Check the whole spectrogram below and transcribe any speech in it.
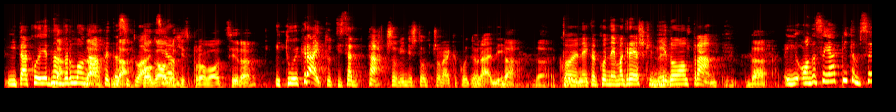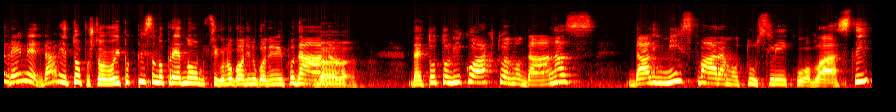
I tako je jedna vrlo napeta da, situacija. To ga odmah isprovocira. I tu je kraj, tu ti sad tačno vidiš tog čoveka koji to radi. Da, da. To je nekako, nema greške, nije Ne. Donald Trump. Da. I onda se ja pitam sve vreme, da li je to, pošto je ovo ipak pisano pre jedno, sigurno godinu, godinu i po dana. Da, da. Da je to toliko aktuelno danas, da li mi stvaramo tu sliku o vlasti,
